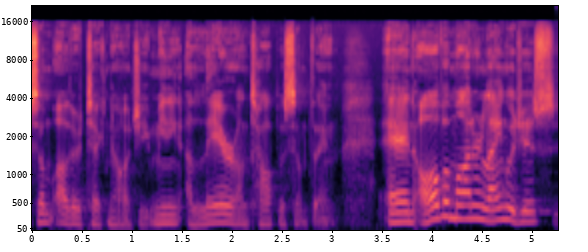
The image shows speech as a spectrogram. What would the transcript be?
some other technology, meaning a layer on top of something. And all the modern languages,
